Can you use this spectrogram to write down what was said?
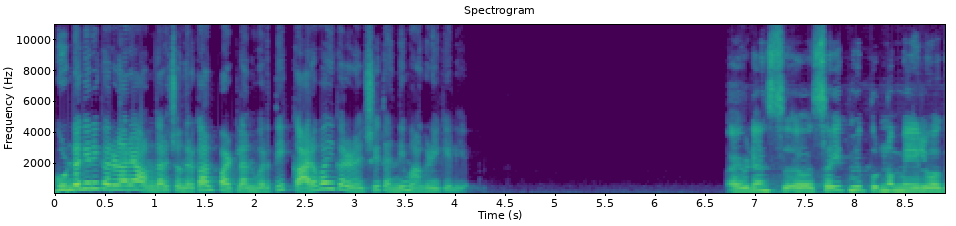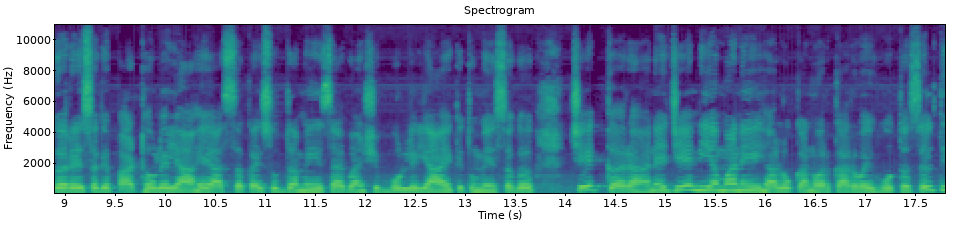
गुंडगिरी करणाऱ्या आमदार चंद्रकांत पाटलांवरती कारवाई करण्याची त्यांनी मागणी केली आहे. एव्हिडन्स सहित मी पूर्ण मेल वगैरे सगळे पाठवलेले आहे. आज सकाळीसुद्धा मी साहेबांशी बोललेली आहे की तुम्ही हे सगळं चेक करा आणि जे नियमाने ह्या लोकांवर कारवाई होत असेल ती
